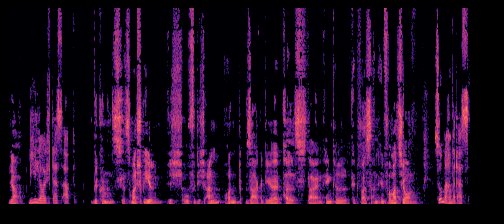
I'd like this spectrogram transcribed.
Ja, Wie läuft das ab? wir können es jetzt mal spielen. Ich rufe dich an und sage dir als dein Enkel etwas an Informationen. So machen wir das.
